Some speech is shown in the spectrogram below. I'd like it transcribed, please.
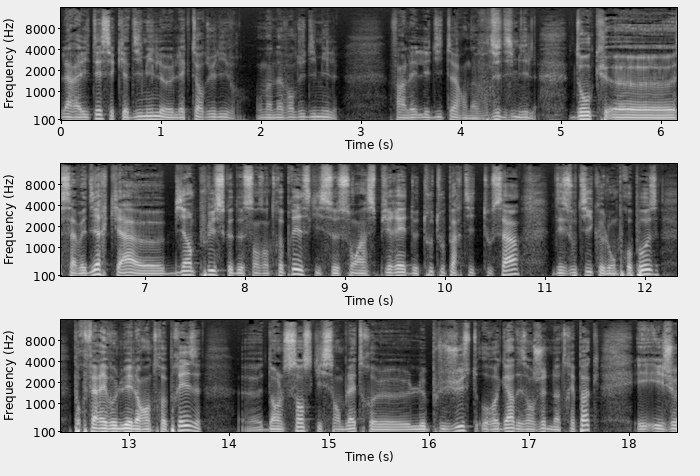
La réalité, c'est qu'il y a 10 000 lecteurs du livre. On en a vendu 10 000 enfin l'éditeur en a vendu 10 000. Donc euh, ça veut dire qu'il y a euh, bien plus que 200 entreprises qui se sont inspirées de tout ou partie de tout ça, des outils que l'on propose pour faire évoluer leur entreprise euh, dans le sens qui semble être le plus juste au regard des enjeux de notre époque. Et, je,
